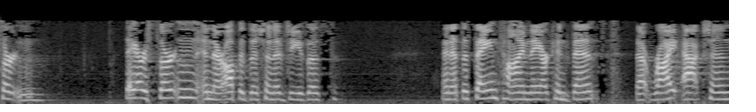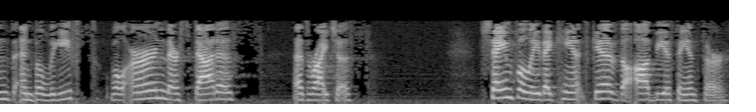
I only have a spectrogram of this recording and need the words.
certain. They are certain in their opposition of Jesus. And at the same time, they are convinced that right actions and beliefs will earn their status as righteous. Shamefully, they can't give the obvious answer.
